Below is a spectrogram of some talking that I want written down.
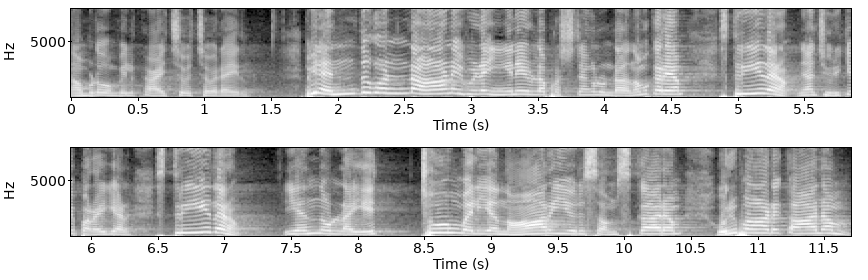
നമ്മുടെ മുമ്പിൽ കാഴ്ചവെച്ചവരായിരുന്നു. പിന്നെ എന്തുകൊണ്ടാണ് ഇവിടെ ഇങ്ങനെയുള്ള പ്രശ്നങ്ങൾ ഉണ്ടാകുന്നത്? നമുക്കറിയാം സ്ത്രീധനം ഞാൻ ചുരുക്കി പറയുകയാണ് സ്ത്രീധനം എന്നുള്ള ഏറ്റവും വലിയ നാറിയൊരു സംസ്കാരം ഒരുപാട് കാലം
